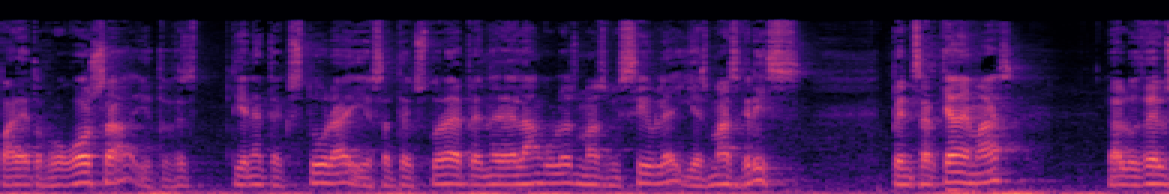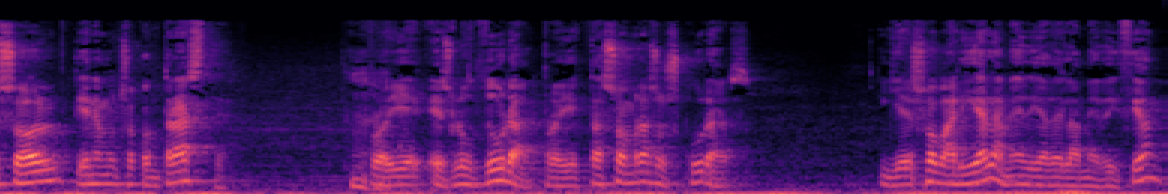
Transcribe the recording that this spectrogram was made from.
pared rugosa, y entonces tiene textura, y esa textura depende del ángulo, es más visible y es más gris. Pensar que además la luz del sol tiene mucho contraste. Es luz dura, proyecta sombras oscuras. Y eso varía la media de la medición.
